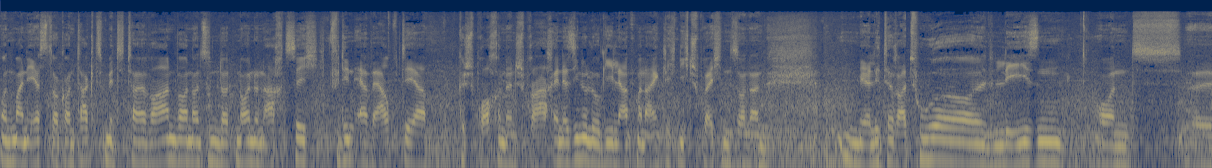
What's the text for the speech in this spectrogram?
Und mein erster Kontakt mit Taiwan war 1989 für den Erwerb der gesprochenen Sprache. In der Sinologie lernt man eigentlich nicht sprechen, sondern mehr Literatur lesen. Und äh,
